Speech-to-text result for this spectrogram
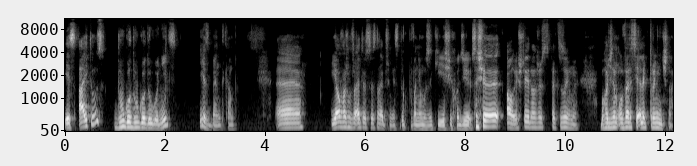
Jest iTunes, długo, długo, długo nic, jest Bandcamp. E, ja uważam, że iTunes jest najlepszym miejscem do kupowania muzyki, jeśli chodzi... W sensie, o, jeszcze jedną rzecz sprecyzujmy, bo chodzi nam o wersje elektroniczne.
